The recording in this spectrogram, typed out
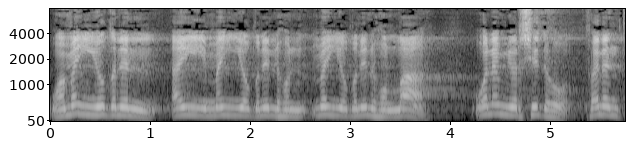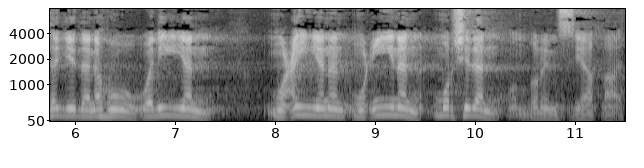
ومن يضلل أي من يضلله, من يضلله الله ولم يرشده فلن تجد له وليا معينا معينا مرشدا. انظر للسياقات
